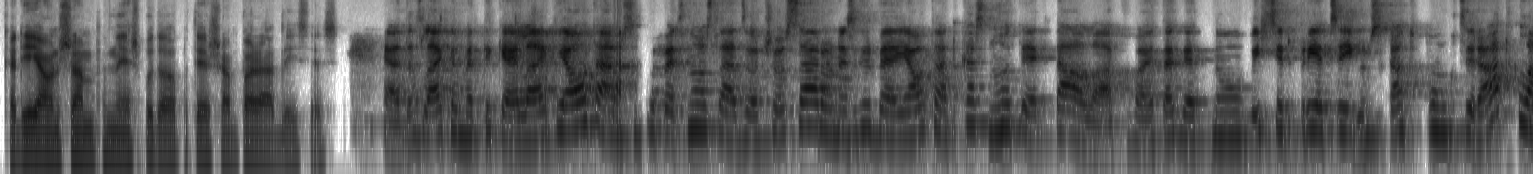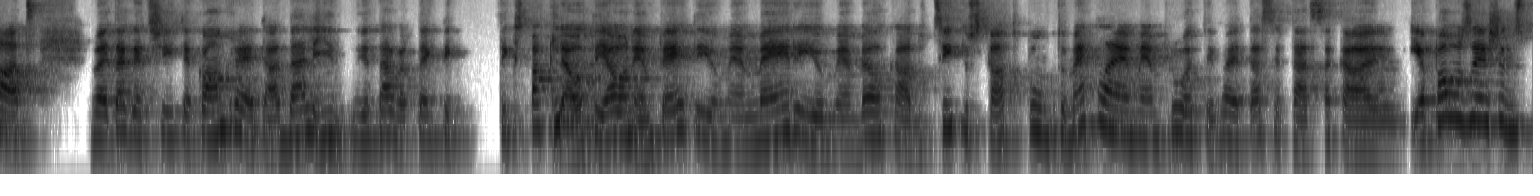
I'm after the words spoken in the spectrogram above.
kad jauna šampaniešu pudele patiešām parādīsies. Jā, tas laikam ir tikai laika jautājums. Tāpēc, noslēdzot šo sarunu, es gribēju jautāt, kas notiek tālāk. Vai tagad nu, viss ir priecīgi un skatu punkts ir atklāts, vai tagad šī konkrētā daļa, ja tā var teikt, tik, tiks pakļauta jauniem pētījumiem, mērījumiem, vēl kādu citu skatu punktu meklējumiem, proti, vai tas ir tāds tā kā iepauzēšanas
